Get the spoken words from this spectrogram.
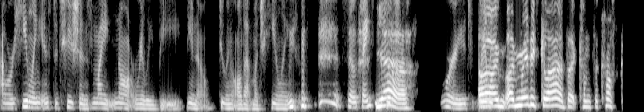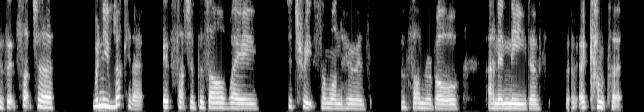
our healing institutions might not really be, you know, doing all that much healing. so thank you. Yeah. story. It's really- really I'm I'm really glad that comes across because it's such a when you look at it, it's such a bizarre way to treat someone who is vulnerable and in need of a comfort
